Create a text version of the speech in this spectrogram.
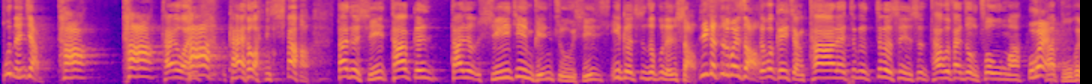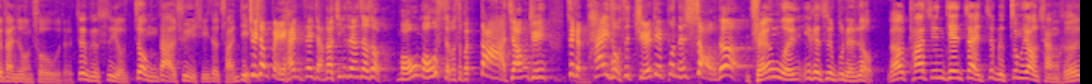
不能讲他他开玩笑，开玩笑，他的习他跟。他就习近平主席一个字都不能少，一个字都不能少，怎么可以讲他呢？这个这个事情是他会犯这种错误吗？不会，他不会犯这种错误的。这个是有重大讯息的传递。就像北韩你在讲到金正恩的时候，某某什么什么大将军，这个 title 是绝对不能少的，全文一个字不能漏。然后他今天在这个重要场合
